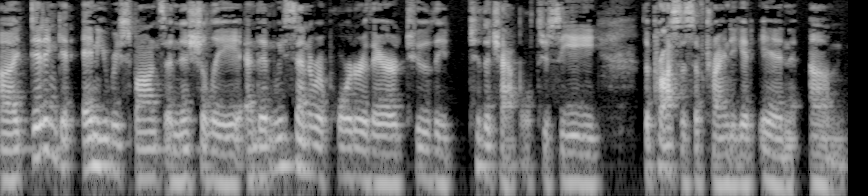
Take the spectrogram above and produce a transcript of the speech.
I didn't get any response initially, and then we sent a reporter there to the to the chapel to see the process of trying to get in. Um,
